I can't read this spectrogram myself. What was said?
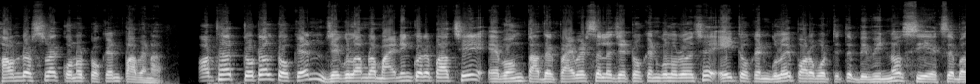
ফাউন্ডার্সরা কোনো টোকেন পাবে না। অর্থাৎ টোটাল টোকেন যেগুলো আমরা মাইনিং করে পাচ্ছি এবং তাদের প্রাইভেট সেলে যে টোকেনগুলো রয়েছে, এই টোকেনগুলোই পরবর্তীতে বিভিন্ন সিএক্সএ বা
